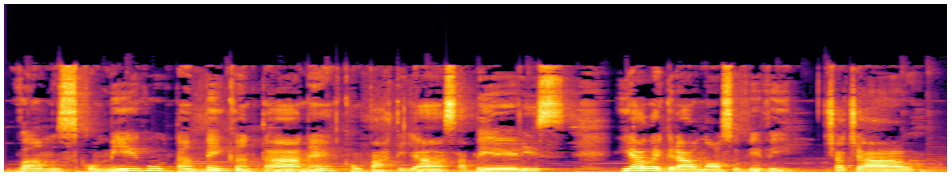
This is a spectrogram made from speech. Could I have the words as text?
vamos comigo também cantar, né? Compartilhar saberes e alegrar o nosso viver. Tchau, tchau.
